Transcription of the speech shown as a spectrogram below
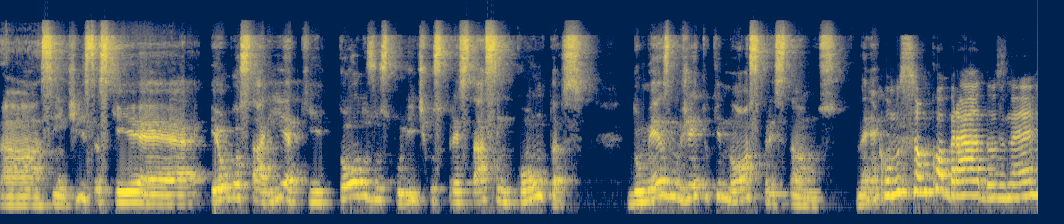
uh, cientistas que é, eu gostaria que todos os políticos prestassem contas do mesmo jeito que nós prestamos, né? Como são cobrados, né?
